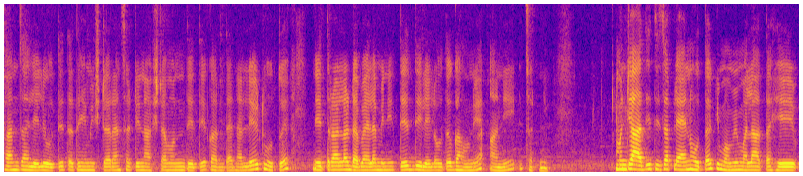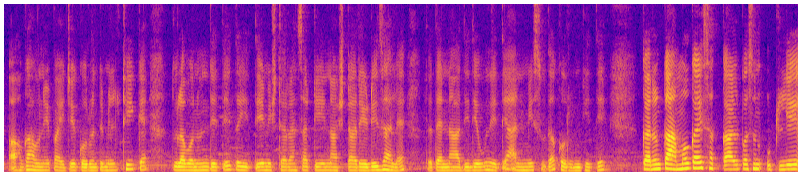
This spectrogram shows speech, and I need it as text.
छान झालेले होते. तर ते हे मिस्टरांसाठी नाश्ता म्हणून देते कारण त्यांना लेट होतो आहे नेत्राला डब्याला मी तेच दिलेलं होतं घावणे आणि चटणी. म्हणजे आधी तिचा प्लॅन होता की मम्मी मला आता हे घावणे पाहिजे करून. ते मी ठीक आहे तुला बनवून देते. तर इथे मिस्टरांसाठी नाश्ता रेडी झाला आहे तर त्यांना आधी देऊन येते आणि मी सुद्धा करून घेते. कारण कामं काय सकाळपासून उठले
